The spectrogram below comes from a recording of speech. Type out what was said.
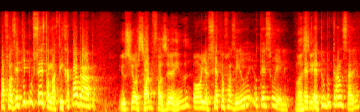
para fazer tipo cesta, mas fica quadrado. E o senhor sabe fazer ainda? Olha, se é para fazer, eu, eu teço ele. É, se- é tudo trança, né?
